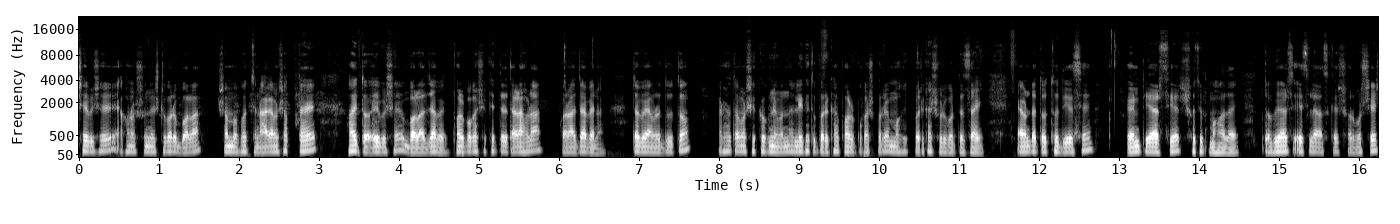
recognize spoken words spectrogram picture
সে বিষয়ে এখনও সুনির্দিষ্ট করে বলা সম্ভব হচ্ছে না। আগামী সপ্তাহে হয়তো এই বিষয়ে বলা যাবে। ফল প্রকাশের ক্ষেত্রে তাড়াহুড়া করা যাবে না। তবে আমরা দ্রুত আঠারোতম শিক্ষক নিবন্ধন লিখিত পরীক্ষার ফল প্রকাশ করে মৌখিক পরীক্ষা শুরু করতে চাই। এমনটা তথ্য দিয়েছে এনটিআরসি এর সচিব মহোদয়। তো ভিউয়ার্স, এই ছিল আজকের সর্বশেষ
